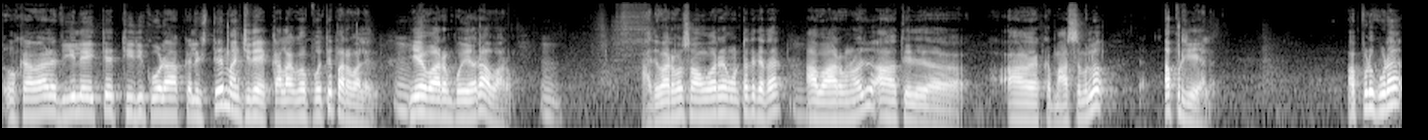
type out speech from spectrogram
ఒకవేళ వీలైతే తిది కూడా కలిస్తే మంచిదే. కలగకపోతే పర్వాలేదు. ఏ వారం పోయారో ఆ వారం. ఆదివారం సోమవారం ఉంటుంది కదా? ఆ వారం రోజు ఆ ఆ యొక్క మాసంలో అప్పుడు చేయాలి. అప్పుడు కూడా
